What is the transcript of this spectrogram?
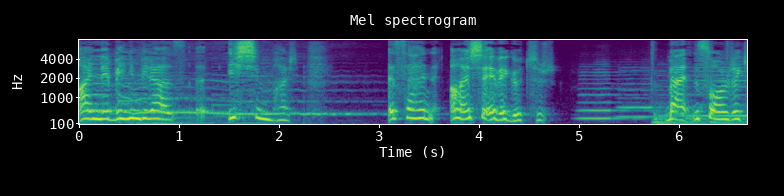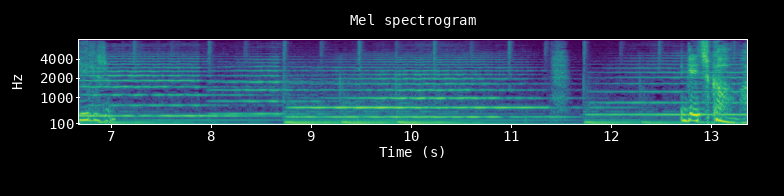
Anne benim biraz e, işim var. E, Sen Anş'ı eve götür. Ben sonra gelirim. Geç kalma.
